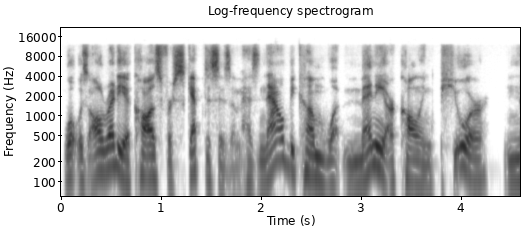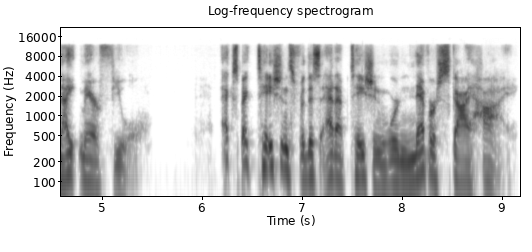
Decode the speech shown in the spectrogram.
What was already a cause for skepticism has now become what many are calling pure nightmare fuel. Expectations for this adaptation were never sky high,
